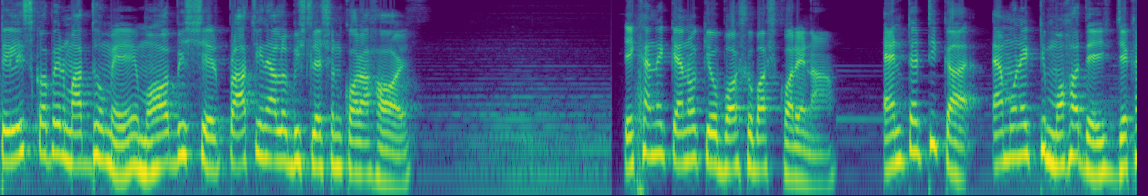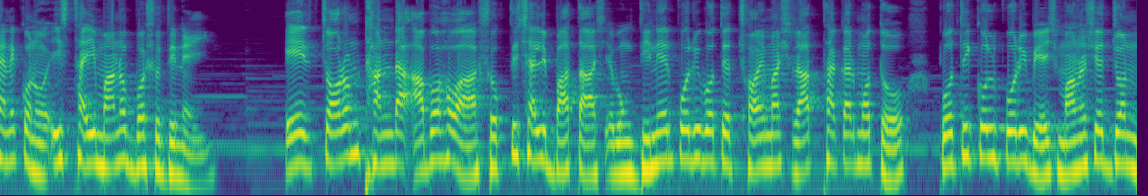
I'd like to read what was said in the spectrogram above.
টেলিস্কোপের মাধ্যমে মহাবিশ্বের প্রাচীন আলো বিশ্লেষণ করা হয়। এখানে কেন কেউ বসবাস করে না? অ্যান্টার্কটিকা এমন একটি মহাদেশ যেখানে কোনো স্থায়ী মানব বসতি নেই। এর চরম ঠান্ডা আবহাওয়া, শক্তিশালী বাতাস এবং দিনের পরিবর্তে ছয় মাস রাত থাকার মতো প্রতিকূল পরিবেশ মানুষের জন্য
